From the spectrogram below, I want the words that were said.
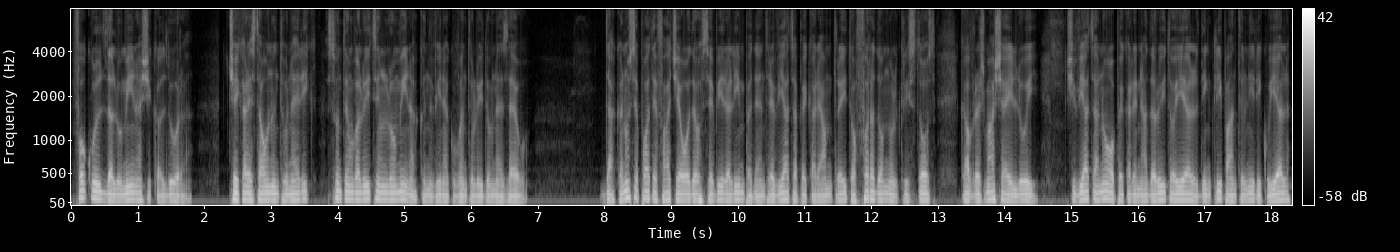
Focul dă lumină și căldură. Cei care stau în întuneric sunt învăluiți în lumină când vine cuvântul lui Dumnezeu. Dacă nu se poate face o deosebire limpede între viața pe care am trăit-o fără Domnul Hristos ca vrăjmașa ai Lui și viața nouă pe care ne-a dăruit-o El din clipa întâlnirii cu El,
